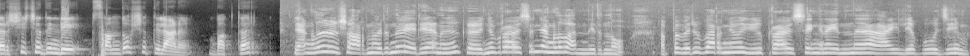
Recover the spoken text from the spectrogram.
ദർശിച്ചതിന്റെ സന്തോഷത്തിലാണ് ഭക്തർ. ഞങ്ങൾ ഷൊർണൂരിൽ നിന്ന് വരികയാണ്. കഴിഞ്ഞ പ്രാവശ്യം ഞങ്ങൾ വന്നിരുന്നു. അപ്പോൾ ഇവർ പറഞ്ഞു ഈ പ്രാവശ്യം ഇങ്ങനെ ഇന്ന് ആയില്യ പൂജയും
